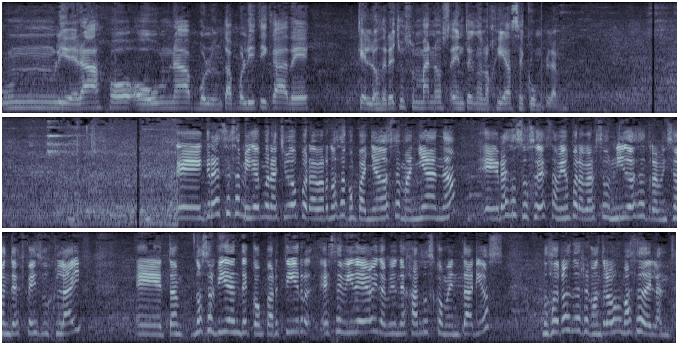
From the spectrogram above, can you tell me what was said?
un liderazgo o una voluntad política de que los derechos humanos en tecnología se cumplan. Eh, gracias a Miguel Morachimo por habernos acompañado esta mañana. Eh, gracias a ustedes también por haberse unido a esta transmisión de Facebook Live. Eh, no se olviden de compartir este video y también dejar sus comentarios. Nosotros nos reencontramos más adelante.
